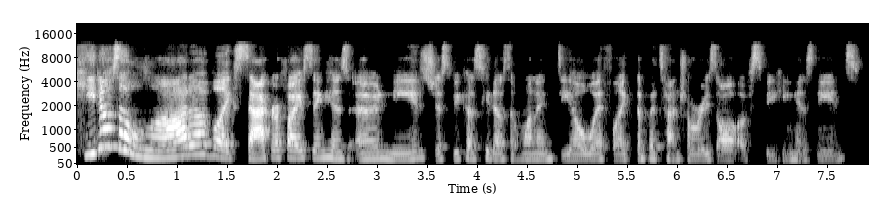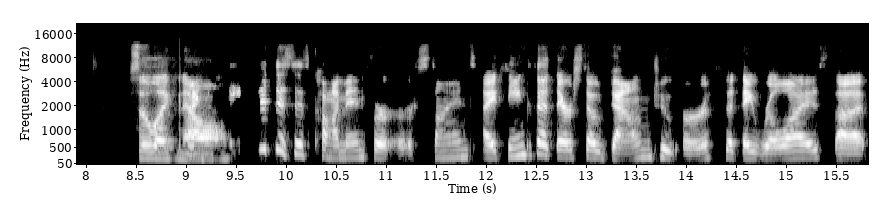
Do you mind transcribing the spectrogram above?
he does a lot of like sacrificing his own needs just because he doesn't want to deal with like the potential result of speaking his needs. So like now that this is common for earth signs. I think that they're so down to earth that they realize that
